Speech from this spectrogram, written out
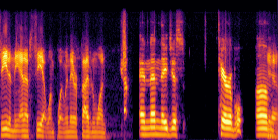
seed in the NFC at one point when they were five and one. Yep. And then they just terrible. Um, yeah.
